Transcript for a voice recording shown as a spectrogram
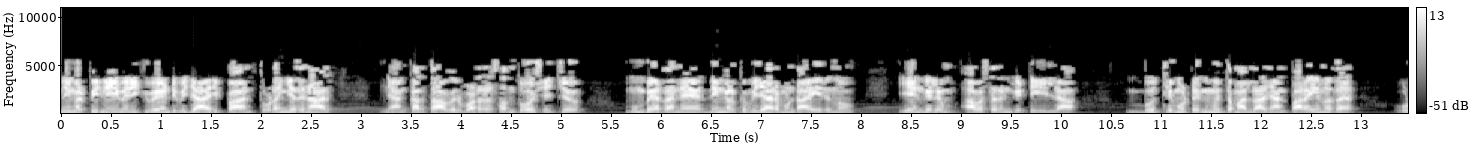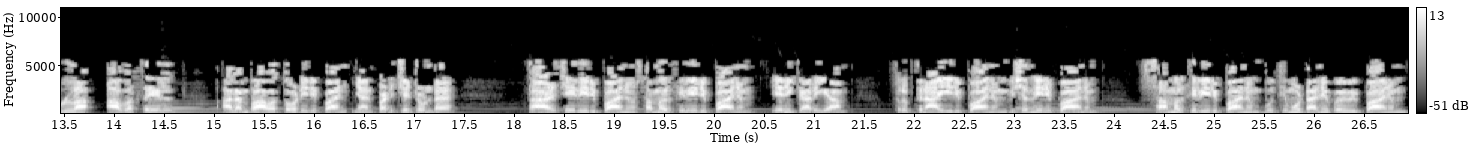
നിങ്ങൾ പിന്നെയും എനിക്ക് വേണ്ടി വിചാരിപ്പാൻ തുടങ്ങിയതിനാൽ ഞാൻ കർത്താവിൽ വളരെ സന്തോഷിച്ചു. മുമ്പേ തന്നെ നിങ്ങൾക്ക് വിചാരമുണ്ടായിരുന്നു. എങ്കിലും അവസരം കിട്ടിയില്ല. ബുദ്ധിമുട്ട് നിമിത്തമല്ല ഞാൻ പറയുന്നത്. ഉള്ള അവസ്ഥയിൽ അലംഭാവത്തോടിരിപ്പാൻ ഞാൻ പഠിച്ചിട്ടുണ്ട്. താഴ്ചയിലിരിപ്പാനും സമൃദ്ധിയിലിരിപ്പാനും എനിക്കറിയാം. തൃപ്തനായിരിക്കാനും വിശന്നിരിപ്പാനും സമൃദ്ധിയിലിരിപ്പാനും ബുദ്ധിമുട്ട് അനുഭവിപ്പാനും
